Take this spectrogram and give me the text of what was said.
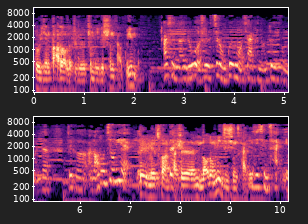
都已经达到了这个这么一个生产规模。而且呢，如果是这种规模下，可能对于我们的这个呃劳动就业，对，没错，它是劳动密集型产业密。集型产业。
